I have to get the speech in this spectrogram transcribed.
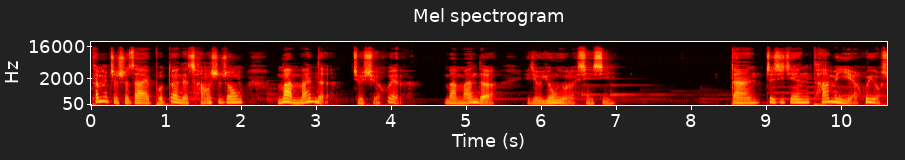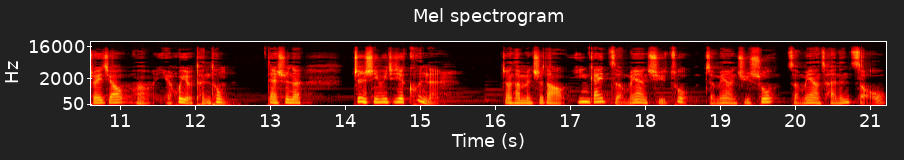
他们只是在不断的尝试中，慢慢的就学会了，慢慢的也就拥有了信心。当然，这期间他们也会有摔跤啊，也会有疼痛，但是呢，正是因为这些困难，让他们知道应该怎么样去做，怎么样去说，怎么样才能走。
